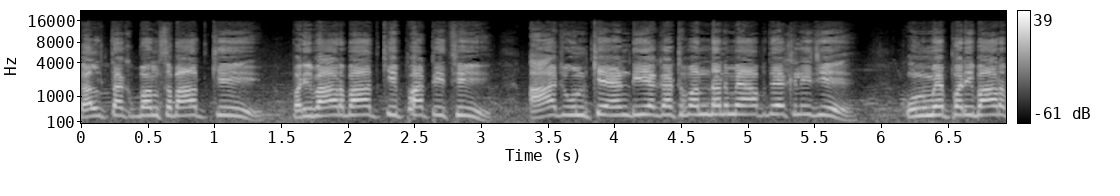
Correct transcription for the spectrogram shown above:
कल तक वंशवाद की, परिवारवाद की पार्टी थी, आज उनके एनडीए गठबंधन में आप देख लीजिए, उनमें परिवार,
